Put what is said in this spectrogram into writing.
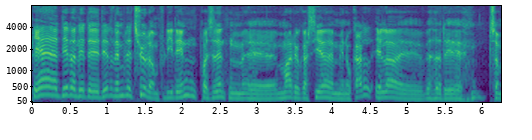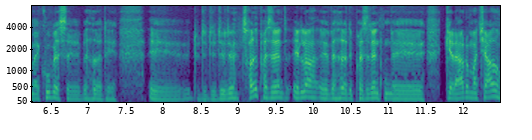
Ja, det er der, lidt, øh, det er der nemlig lidt tvivl om, fordi det er enten præsidenten øh, Mario Garcia Menocal, eller øh, hvad hedder det, som er Kubas, øh, hvad hedder det, øh, det, det, det, det, det, tredje præsident, eller øh, hvad hedder det, præsidenten øh, Gerardo Machado.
